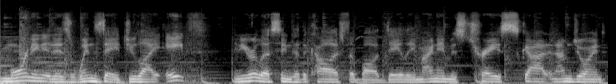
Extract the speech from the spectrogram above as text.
morning. It is Wednesday, July 8th, and you're listening to the College Football Daily. My name is Trey Scott, and I'm joined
